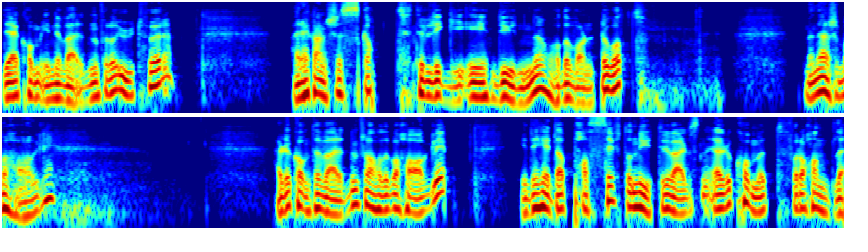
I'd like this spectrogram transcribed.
det jeg kom inn i verden for å utføre. Er jeg kanskje skapt til å ligge i dynene og ha det varmt og godt? Men det er så behagelig. Er du kommet til verden for å ha det behagelig, i det hele tatt passivt og nyte tilværelsen, eller er du kommet for å handle?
